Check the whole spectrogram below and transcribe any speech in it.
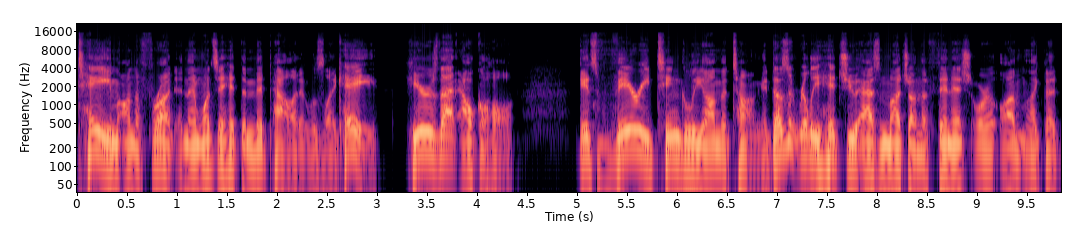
tame on the front. And then once it hit the mid palate, it was like, hey, here's that alcohol. It's very tingly on the tongue. It doesn't really hit you as much on the finish or on like the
